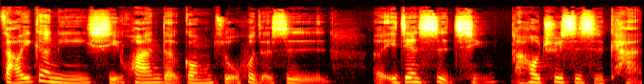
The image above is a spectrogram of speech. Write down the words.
找一个你喜欢的工作，或者是呃一件事情，然后去试试看，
